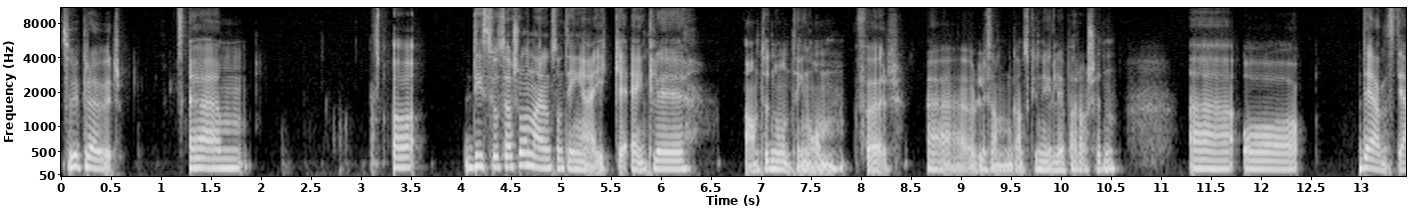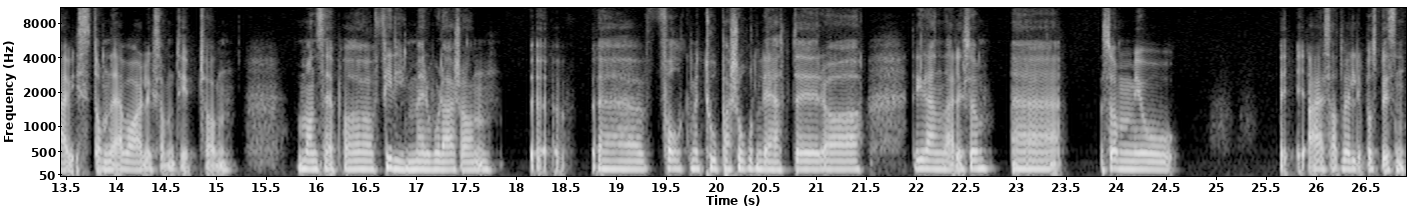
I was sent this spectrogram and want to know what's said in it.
Så vi prøver. Um, og dissosiasjon er en sånn ting jeg ikke egentlig ante noen ting om før uh, liksom ganske nylig, et par år siden. Uh, og det eneste jeg visste om det, var liksom typ sånn Man ser på filmer hvor det er sånn uh, uh, folk med to personligheter og de greiene der, liksom. Uh, som jo er satt veldig på spissen.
